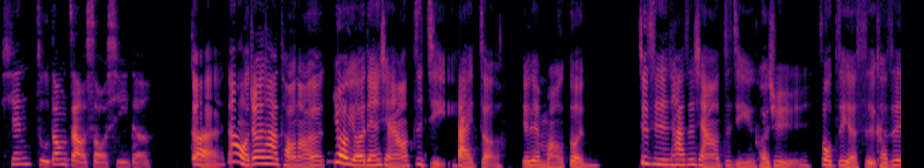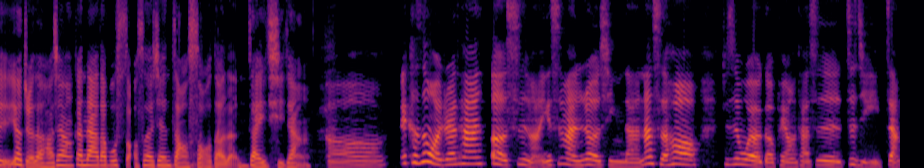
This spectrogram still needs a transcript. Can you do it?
先主动找熟悉的。对，但我觉得他的头脑又又有点想要自己待着，有点矛盾。就是他是想要自己回去做自己的事，可是又觉得好像跟大家都不熟，所以先找熟的人在一起这样。哦，哎，可是我觉得他二世嘛也是蛮热心的。那时候就是我有一个朋友，他是自己一帐，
